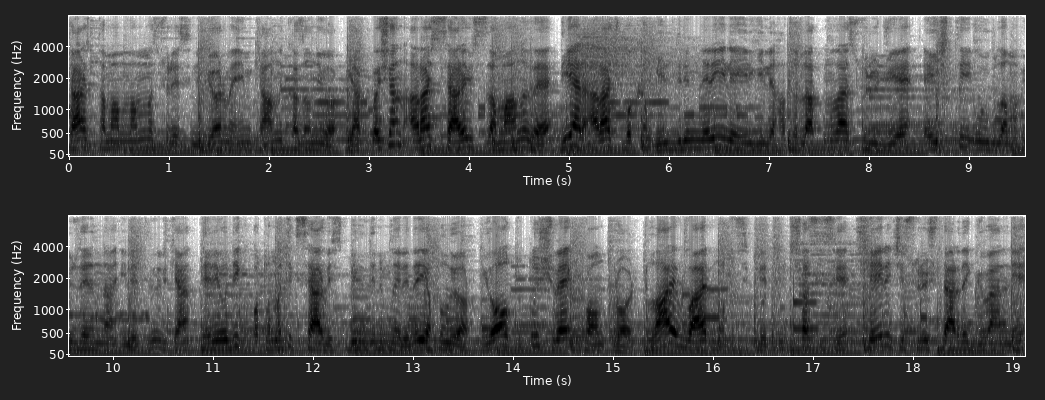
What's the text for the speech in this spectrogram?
şarj tamamlanma süresini görme imkanı kazanıyor. Yaklaşan araç servis zamanı ve diğer araç bakım bildirimleriyle ilgili hatırlatmalar sürücüye HD uygulama üzerinden iletilirken periyodik otomatik servis bildirimleri de yapılıyor. Yol tutuş ve kontrol. Livewire motosikletin şasisi şehir içi sürüşlerde güvenli,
